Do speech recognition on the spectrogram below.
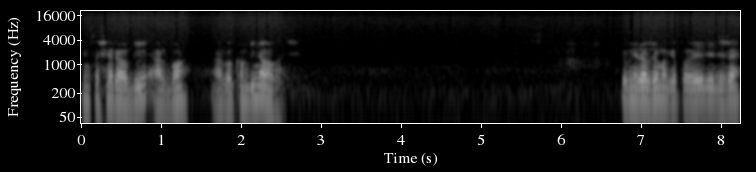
tym, co się robi, albo, albo kombinować. Równie dobrze mogę powiedzieć, że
